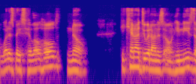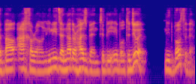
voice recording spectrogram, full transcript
What does Beis Hillel hold? No, he cannot do it on his own. He needs the bal acharon. He needs another husband to be able to do it. He needs both of them.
